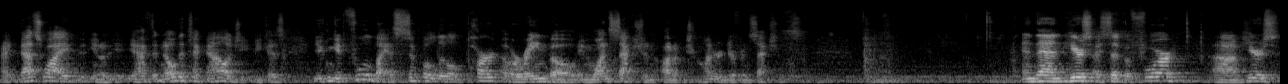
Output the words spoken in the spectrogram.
Right? That's why you, know, you have to know the technology because you can get fooled by a simple little part of a rainbow in one section out of 200 different sections. And then here's, I said before, uh, here's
